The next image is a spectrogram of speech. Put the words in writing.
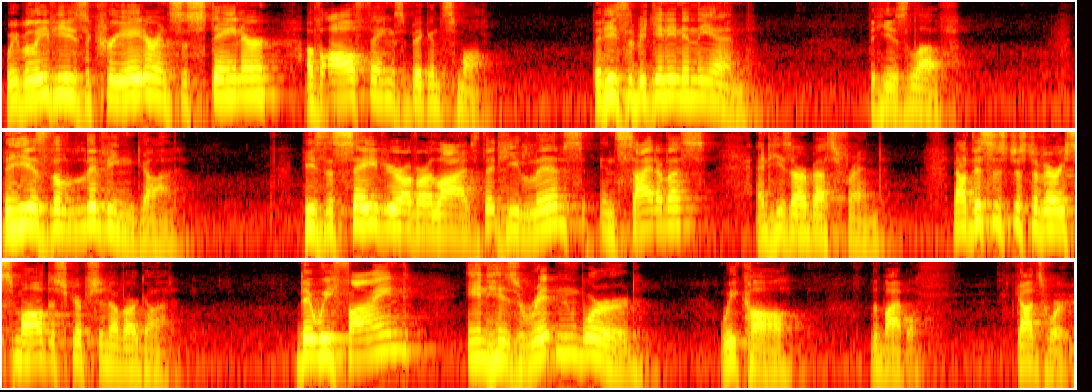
We believe He is the creator and sustainer of all things big and small that He's the beginning and the end, that He is love, that He is the living God. He's the Savior of our lives, that He lives inside of us, and He's our best friend. Now, this is just a very small description of our God that we find in His written word, we call the Bible, God's Word,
